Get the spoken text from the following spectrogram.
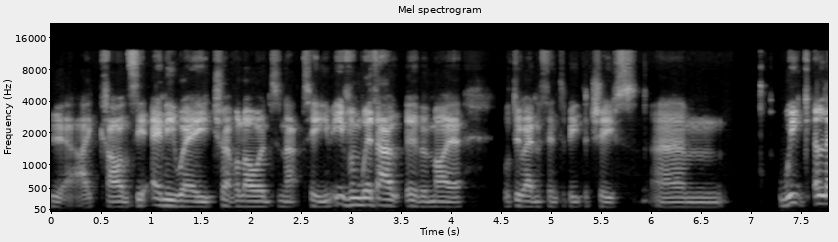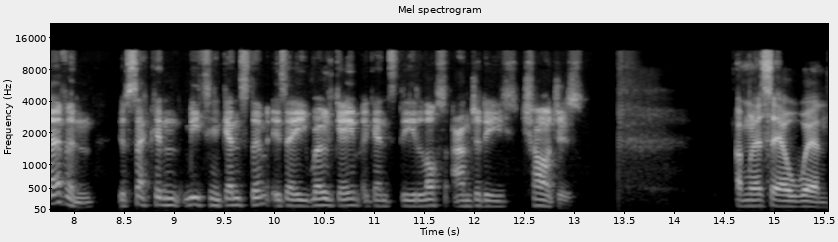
Yeah, I can't see any way Trevor Lawrence and that team, even without Urban Meyer, will do anything to beat the Chiefs. Um, week eleven your second meeting against them is a road game against the Los Angeles Chargers. I'm going to say a win,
